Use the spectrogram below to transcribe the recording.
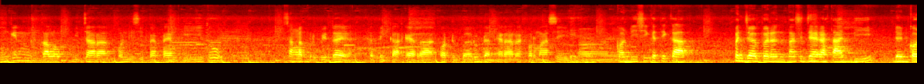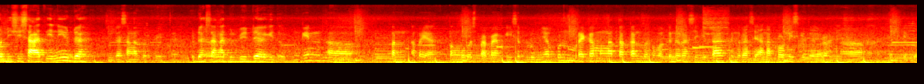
Mungkin kalau bicara kondisi PPMI itu sangat berbeda ya ketika era Orde Baru dan era Reformasi. Eh, iya. kondisi ketika penjabaran tentang sejarah tadi dan kondisi saat ini udah Sudah sangat berbeda. udah sangat berbeda gitu Mungkin eh, pen- apa ya pengurus PPMI sebelumnya pun mereka mengatakan bahwa generasi kita generasi anakronis gitu ya. eh, Gitu.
